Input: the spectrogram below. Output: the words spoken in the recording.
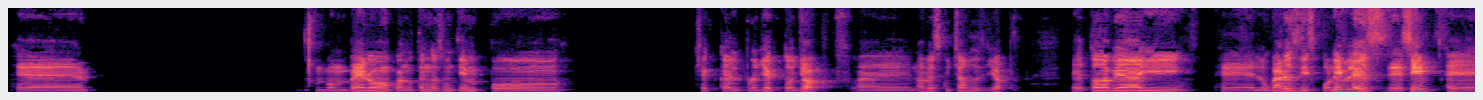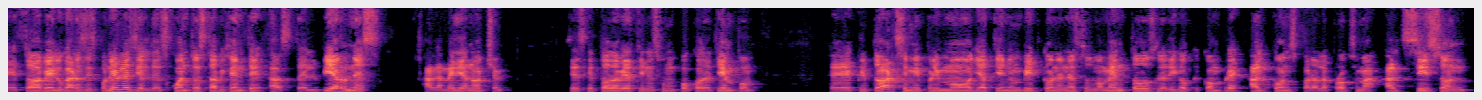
Eh, bombero, cuando tengas un tiempo, checa el proyecto Job. Eh, no había escuchado de Job. Eh, todavía hay lugares disponibles. sí, todavía hay lugares disponibles y el descuento está vigente hasta el viernes a la medianoche es que todavía tienes un poco de tiempo. Eh, si mi primo ya tiene un Bitcoin en estos momentos, le digo que compre altcoins para la próxima alt season.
